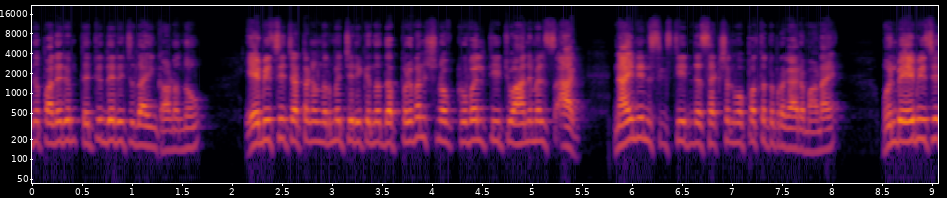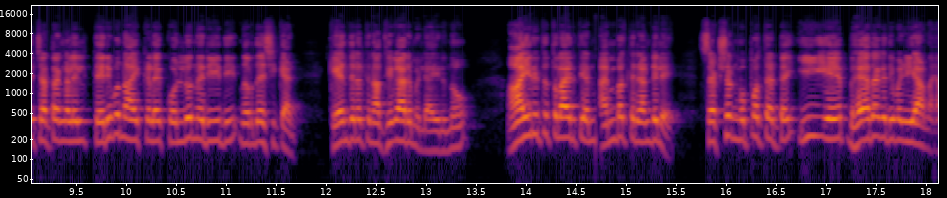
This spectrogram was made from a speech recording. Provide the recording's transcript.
എന്ന് പലരും തെറ്റിദ്ധരിച്ചതായും കാണുന്നു. എ ബി സി ചട്ടങ്ങൾ നിർമ്മിച്ചിരിക്കുന്നത് prevention of cruelty to animals act nineteen സിക്സ്റ്റീന്റെ സെക്ഷൻ മുപ്പത്തെട്ട് പ്രകാരമാണ്. മുൻപ് എ ബി സി ചട്ടങ്ങളിൽ തെരുവ് നായ്ക്കളെ കൊല്ലുന്ന രീതി നിർദ്ദേശിക്കാൻ കേന്ദ്രത്തിന് അധികാരമില്ലായിരുന്നു. ആയിരത്തി തൊള്ളായിരത്തി അമ്പത്തിരണ്ടിലെ സെക്ഷൻ മുപ്പത്തെട്ട് ഇ എ ഭേദഗതി വഴിയാണ്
